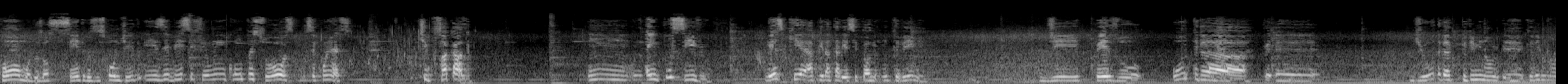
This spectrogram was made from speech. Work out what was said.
cômodos ou centros escondidos e exibir esse filme com pessoas que você conhece. Tipo sua casa. um, é impossível, mesmo que a pirataria se torne um crime de peso ultra. É, de ultra criminal, é, criminal,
